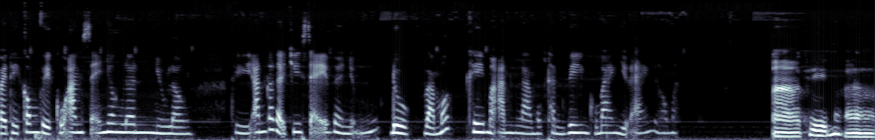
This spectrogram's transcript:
Vậy thì công việc của anh sẽ nhân lên nhiều lần. Thì anh có thể chia sẻ về những được và mất khi mà anh là một thành viên của ban dự án được không anh? À khi mà à,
